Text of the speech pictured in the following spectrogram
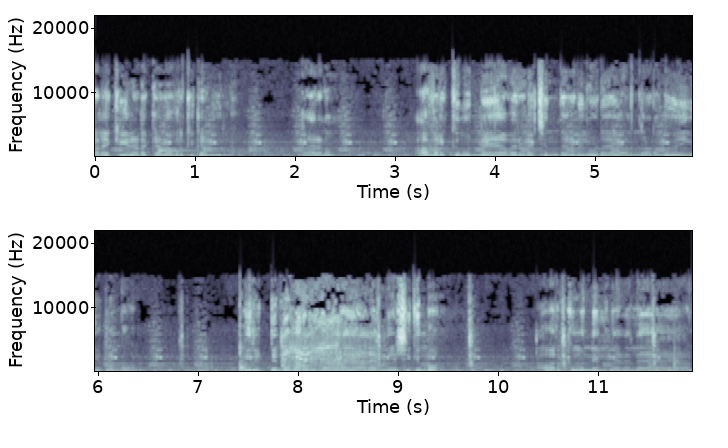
അയാളെ കീഴടക്കാൻ അവർക്ക് കഴിയില്ല. കാരണം അവർക്ക് മുന്നേ അവരുടെ ചിന്തകളിലൂടെ അയാൾ നടന്നു നീങ്ങിയിട്ടുണ്ടാവും. ഇരുട്ടിന്റെ മറവിൽ അവർ അയാളെ അന്വേഷിക്കുമ്പോൾ അവർക്ക് മുന്നിൽ നിഴലായ അയാൾ.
